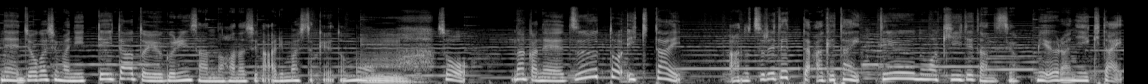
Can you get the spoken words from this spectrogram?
ね城ヶ島に行っていたというグリーンさんの話がありましたけれどうも、ん。そう。なんかねずーっと行きたいあの連れてってあげたいっていうのは聞いてたんですよ三浦に行きたい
